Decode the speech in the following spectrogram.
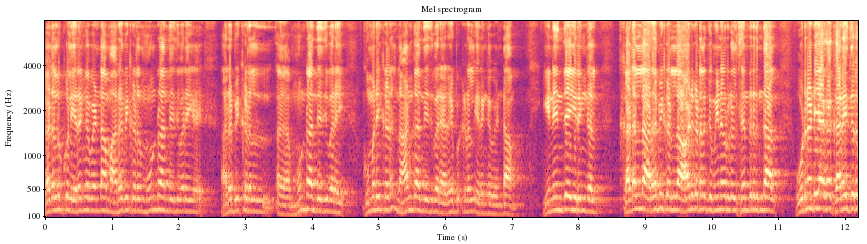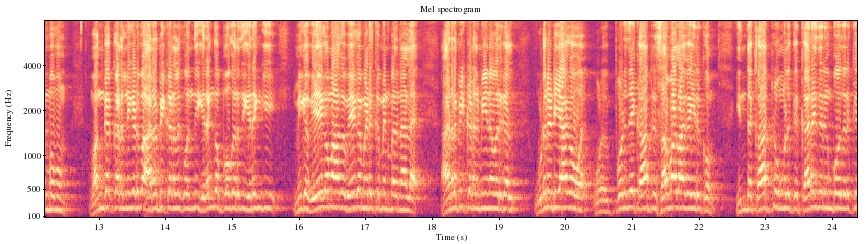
கடலுக்குள் இறங்க வேண்டாம். அரபிக்கடல் மூன்றாம் தேதி வரை அரபிக்கடல் மூன்றாம் தேதி வரை குமரிக்கடல் நான்காம் தேதி வரை அரபிக்கடல் இறங்க வேண்டாம். இணைந்தே இருங்கள். கடலில் அரபிக்கடலில் ஆழ்கடலுக்கு மீனவர்கள் சென்றிருந்தால் உடனடியாக கரை திரும்பவும். வங்கக்கடல் நிகழ்வு அரபிக்கடலுக்கு வந்து இறங்க போகிறது இறங்கி மிக வேகமாக வேகம் எடுக்கும் என்பதனால அரபிக்கடல் மீனவர்கள் உடனடியாக இப்பொழுதே காற்று சவாலாக இருக்கும். இந்த காற்று உங்களுக்கு கரை திரும்புவதற்கு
